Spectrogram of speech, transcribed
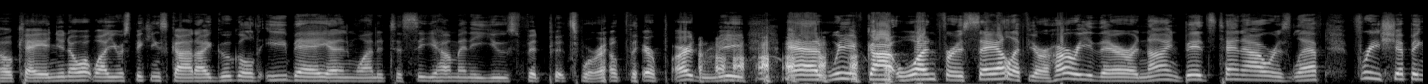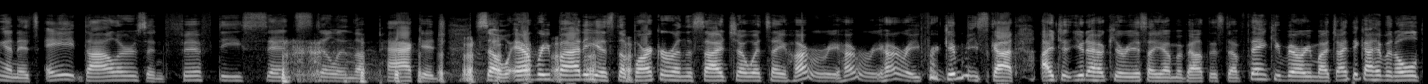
Okay, and you know what? While you were speaking, Scott, I Googled eBay and wanted to see how many used Fitbits were out there. Pardon me. and we've got one for sale. If you're hurry, there are nine bids, 10 hours left, free shipping, and it's $8.50 still in the package. so everybody, as the Barker on the sideshow would say, hurry, hurry, hurry. Forgive me, Scott. I just, you know how curious I am about this stuff. Thank you very much. I think I have an old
